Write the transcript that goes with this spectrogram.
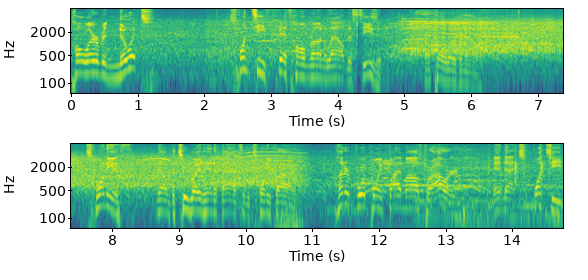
Cole Irvin knew it. 25th home run allowed this season by Cole Irvin now. 20th now with the two right-handed bats of the 25. 104.5 miles per hour and that 23rd.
